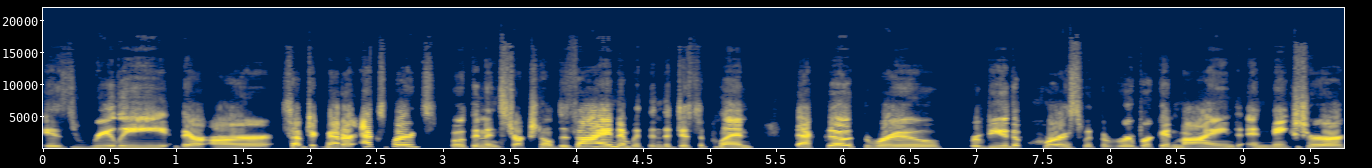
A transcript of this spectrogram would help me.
is really, there are subject matter experts, both in instructional design and within the discipline, that go through, review the course with the rubric in mind, and make sure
